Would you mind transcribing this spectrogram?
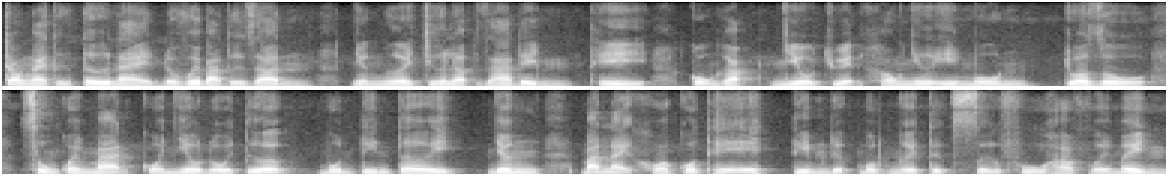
Trong ngày thứ tư này, đối với bạn tuổi dần, những người chưa lập gia đình thì cũng gặp nhiều chuyện không như ý muốn. Cho dù xung quanh bạn có nhiều đối tượng muốn tín tới, nhưng bạn lại khó có thể tìm được một người thực sự phù hợp với mình.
